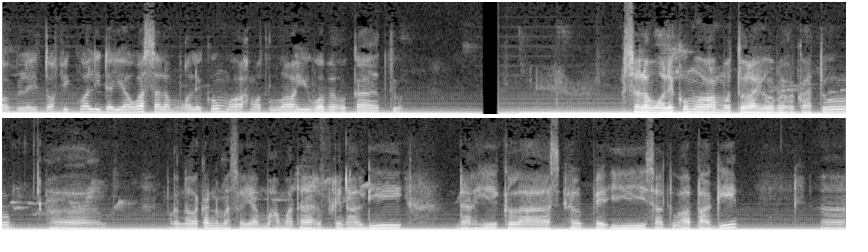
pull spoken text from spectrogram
Wabillahi taufiq walhidayah. Wassalamualaikum warahmatullahi wabarakatuh. Assalamualaikum warahmatullahi wabarakatuh. Uh, perkenalkan nama saya Muhammad Arif Rinaldi dari kelas LPI 1A pagi. Uh,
